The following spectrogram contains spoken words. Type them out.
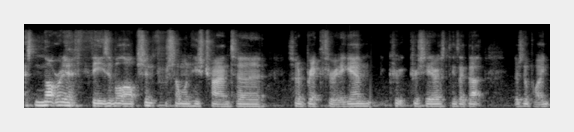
it's not really a feasible option for someone who's trying to sort of break through again, Crusaders and things like that. There's no point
